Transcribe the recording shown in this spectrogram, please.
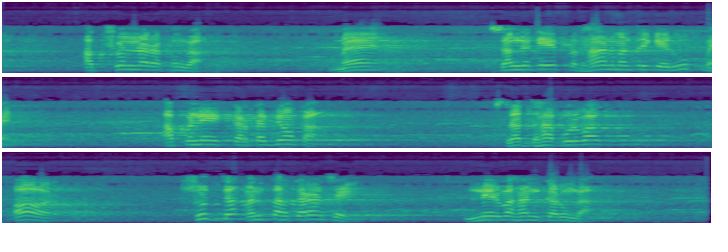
अक्षुण्ण रखूँगा। मैं संघ के प्रधानमंत्री के रूप में अपने कर्तव्यों का श्रद्धापूर्वक और शुद्ध अंतकरण से निर्वहन करूँगा।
